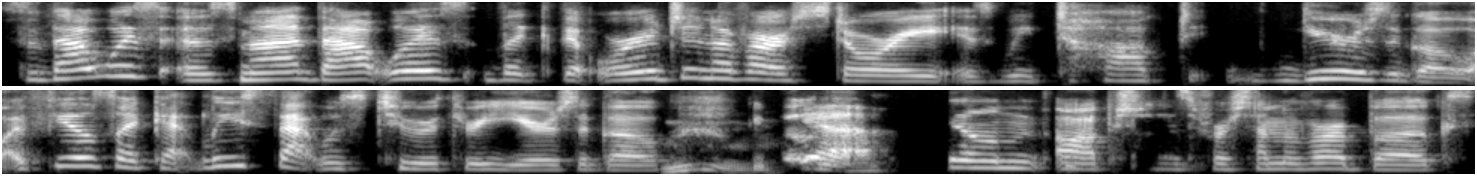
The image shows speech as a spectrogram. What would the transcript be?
So that was Uzma. That was like the origin of our story is we talked years ago. It feels like at least that was two or three years ago. Mm. Yeah film options for some of our books.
